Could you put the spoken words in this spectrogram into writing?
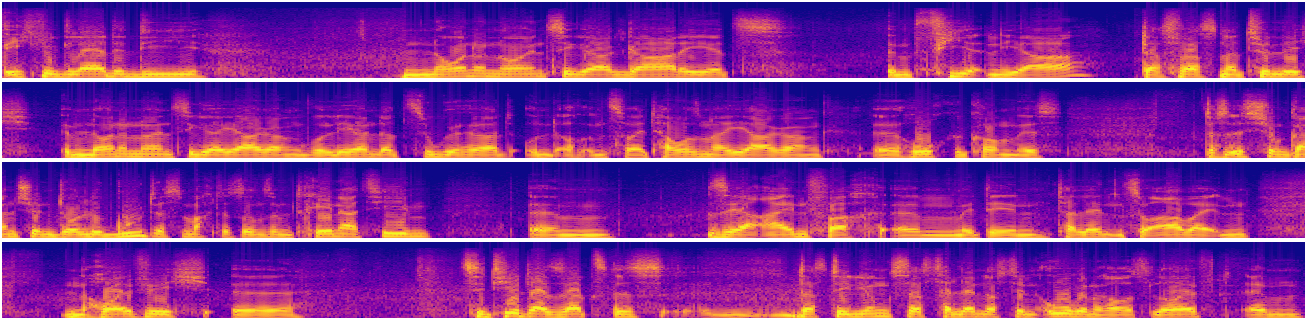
Ich begleite die 99er Garde jetzt im vierten Jahr. Das, was natürlich im 99er Jahrgang, wo Leon dazugehört und auch im 2000er Jahrgang äh, hochgekommen ist, das ist schon ganz schön dolle gut. Das macht es unserem Trainerteam ähm, sehr einfach, ähm, mit den Talenten zu arbeiten. Ein häufig äh, zitierter Satz ist, dass den Jungs das Talent aus den Ohren rausläuft. Ähm,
